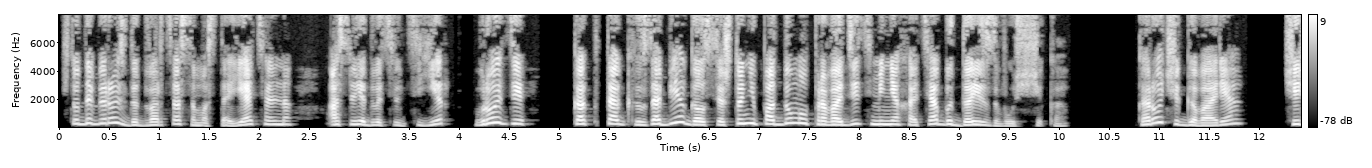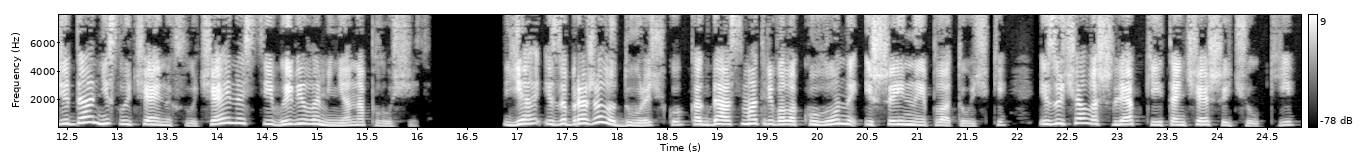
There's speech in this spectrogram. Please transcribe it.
что доберусь до дворца самостоятельно, а следователь Тьер вроде как так забегался, что не подумал проводить меня хотя бы до извозчика. Короче говоря, череда неслучайных случайностей вывела меня на площадь. Я изображала дурочку, когда осматривала кулоны и шейные платочки, изучала шляпки и тончайшие чулки.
